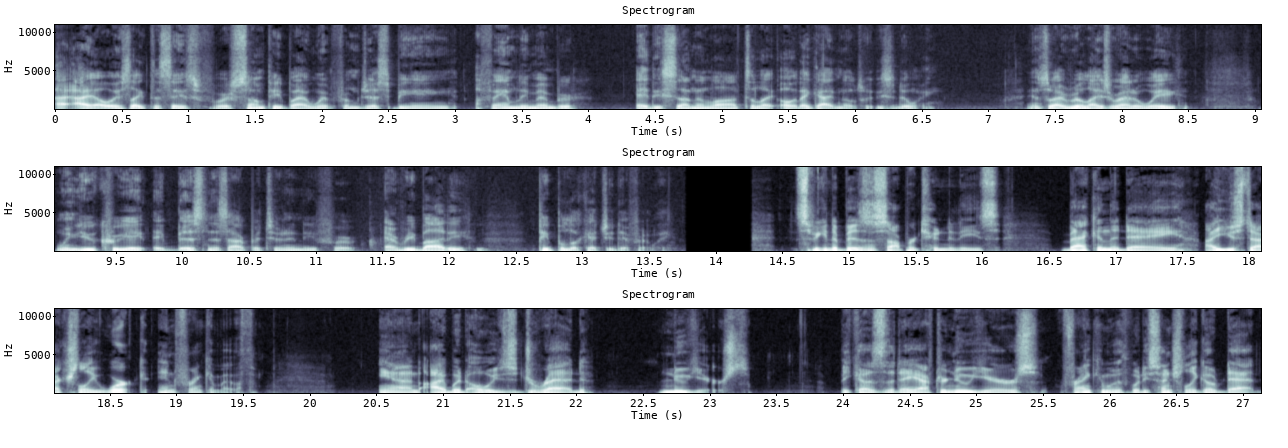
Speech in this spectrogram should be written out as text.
I, I, always like to say for some people, I went from just being a family member, Eddie's son-in-law, to like, oh, that guy knows what he's doing, and so I realized right away when you create a business opportunity for everybody, people look at you differently. Speaking of business opportunities, back in the day, I used to actually work in Frankenmuth. And I would always dread New Year's because the day after New Year's, Frankenmuth would essentially go dead.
